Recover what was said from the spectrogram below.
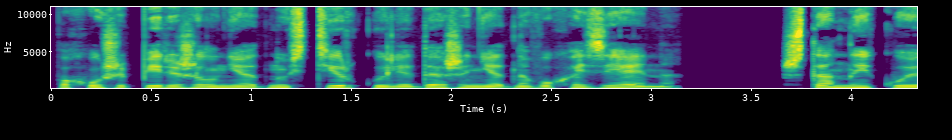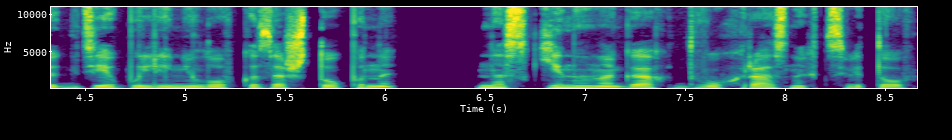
похоже, пережил не одну стирку или даже ни одного хозяина. Штаны кое-где были неловко заштопаны, носки на ногах двух разных цветов.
